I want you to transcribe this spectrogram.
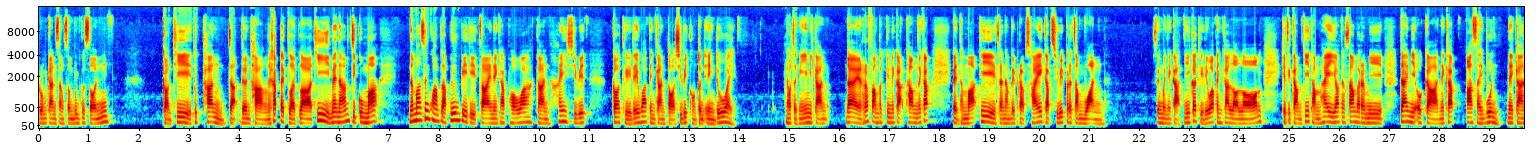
รวมกันสั่งสมบุญกุศล ก่อนที่ทุกท่านจะเดินทางนะครับ ไปปล่อยปลาที่แม่น้ำจิกุมะนำมาซึ่งความปรับปลื้มปีติใจนะครับ เพราะว่าการให้ชีวิต ก็ถือได้ว่าเป็นการต่อชีวิตของตนเองด้วย นอกจากนี้มีการได้รับฟังปกิณกะธรรมนะครับ เป็นธรรมะที่จะนำไปปรับใช้กับชีวิตประจำวัน ซึ่งบรรยากาศนี้ก็ถือได้ว่าเป็นการหล่อล้อม กิจกรรมที่ทำให้ยอดนักสร้างบารมี ได้มีโอกาสนะครับอาศัยบุญในการ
